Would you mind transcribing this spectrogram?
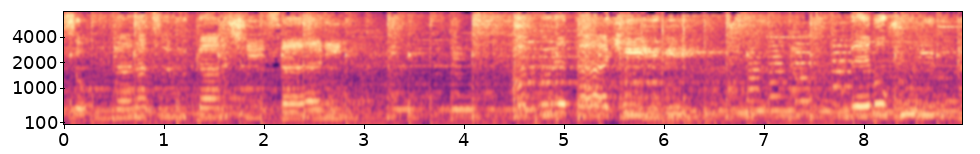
そんな懐かしさに。溢れた日々。でも振り向か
